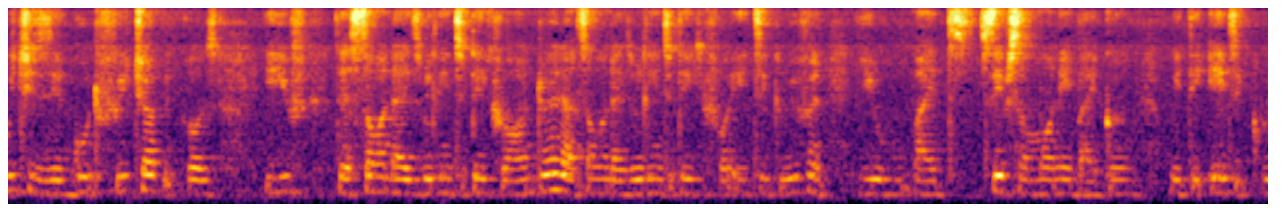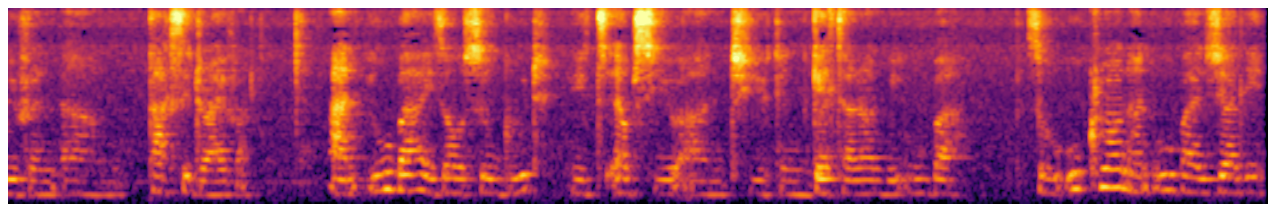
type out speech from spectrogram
Which is a good feature because if there's someone that is willing to take for 100 and someone that is willing to take you for 80 griffin you might save some money by going with the 80 griffin um, taxi driver. And uber is also good. It helps you and you can get around with uber so Uklon and Uber is usually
